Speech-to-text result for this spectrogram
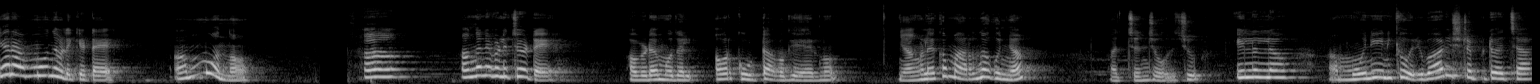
ഞാൻ അമ്മു എന്ന് വിളിക്കട്ടെ? അമ്മു എന്നോ? ആ അങ്ങനെ വിളിച്ചോട്ടെ. അവിടെ മുതൽ അവർ കൂട്ടാവുകയായിരുന്നു. ഞങ്ങളെയൊക്കെ മറന്നോ കുഞ്ഞ? അച്ഛൻ ചോദിച്ചു ഇല്ലല്ലോ അമ്മൂനെ എനിക്ക് ഒരുപാട് ഇഷ്ടപ്പെട്ടു വെച്ചാ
